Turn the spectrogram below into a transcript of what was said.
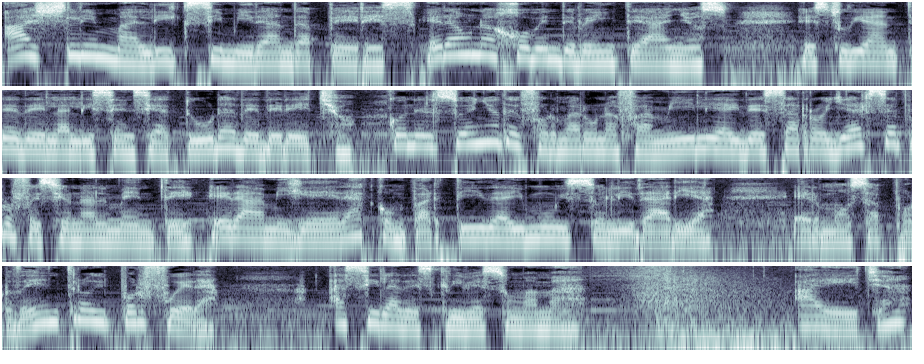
Ashley Malixi Miranda Pérez era una joven de 20 años, estudiante de la licenciatura de Derecho, con el sueño de formar una familia y desarrollarse profesionalmente. Era amiguera, compartida y muy solidaria, hermosa por dentro y por fuera. Así la describe su mamá. A ella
